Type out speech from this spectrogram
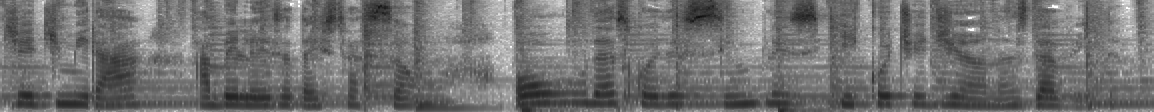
de admirar a beleza da estação ou das coisas simples e cotidianas da vida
